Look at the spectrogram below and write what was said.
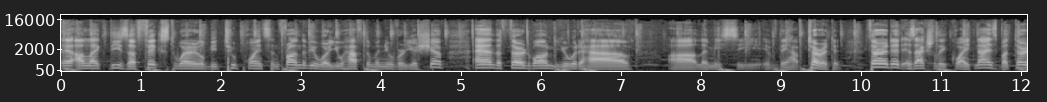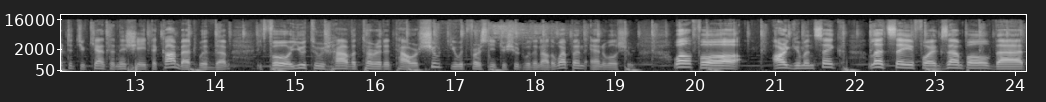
unlike these are fixed where it will be two points in front of you where you have to maneuver your ship and the third one you would have uh, let me see if they have turreted. Turreted is actually quite nice, but turreted you can't initiate the combat with them. For you to have a turreted tower shoot, you would first need to shoot with another weapon and will shoot. Well, for argument's sake, let's say for example that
